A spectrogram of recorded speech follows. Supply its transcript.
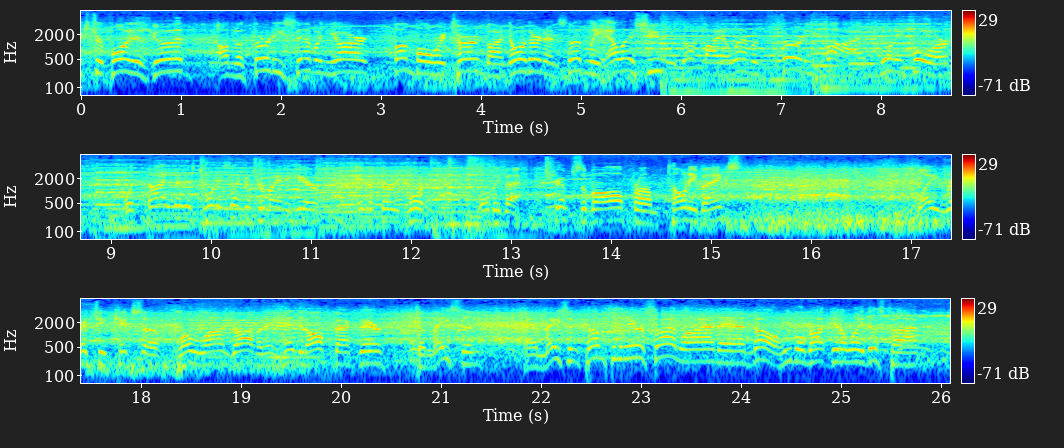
Extra point is good on the 37-yard fumble return by Northern, and suddenly LSU is up by 11, 35-24, with 9 minutes, 20 seconds remaining here in the third quarter. We'll be back. Trips the ball from Tony Banks. Wade Richey kicks a low line drive, and they hand it off back there to Mason. And Mason comes to the near sideline, and no, he will not get away this time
